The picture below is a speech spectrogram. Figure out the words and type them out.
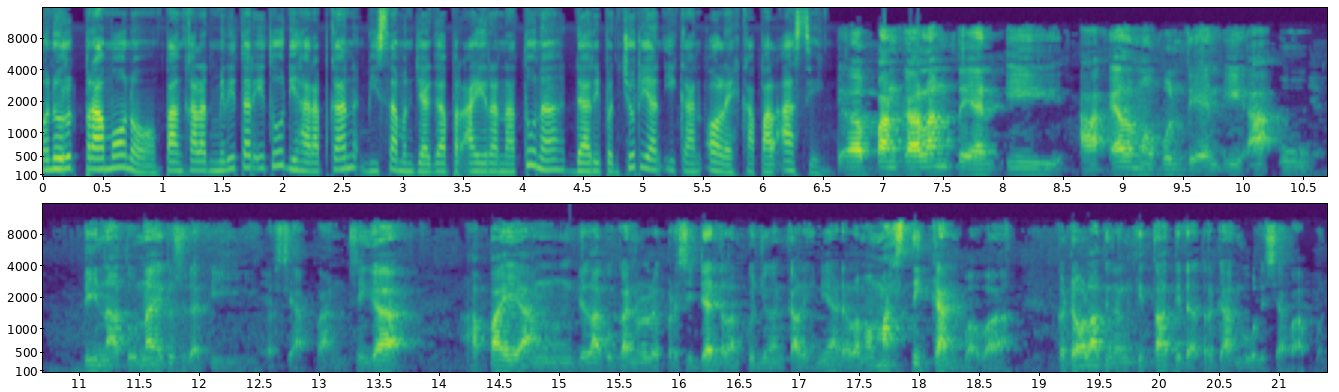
Menurut Pramono, pangkalan militer itu diharapkan bisa menjaga perairan Natuna dari pencurian ikan oleh kapal asing. Eh, pangkalan TNI AL maupun TNI AU di Natuna itu sudah dipersiapkan sehingga apa yang dilakukan oleh Presiden dalam kunjungan kali ini adalah memastikan bahwa kedaulatan kita tidak terganggu oleh siapa pun.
